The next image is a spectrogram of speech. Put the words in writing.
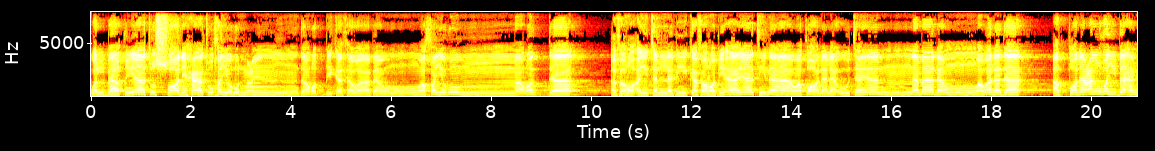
والباقيات الصالحات خير عند ربك ثوابا وخير مردا. أفرأيت الذي كفر بآياتنا وقال لأوتين مالا وولدا؟ أطلع الغيب أم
